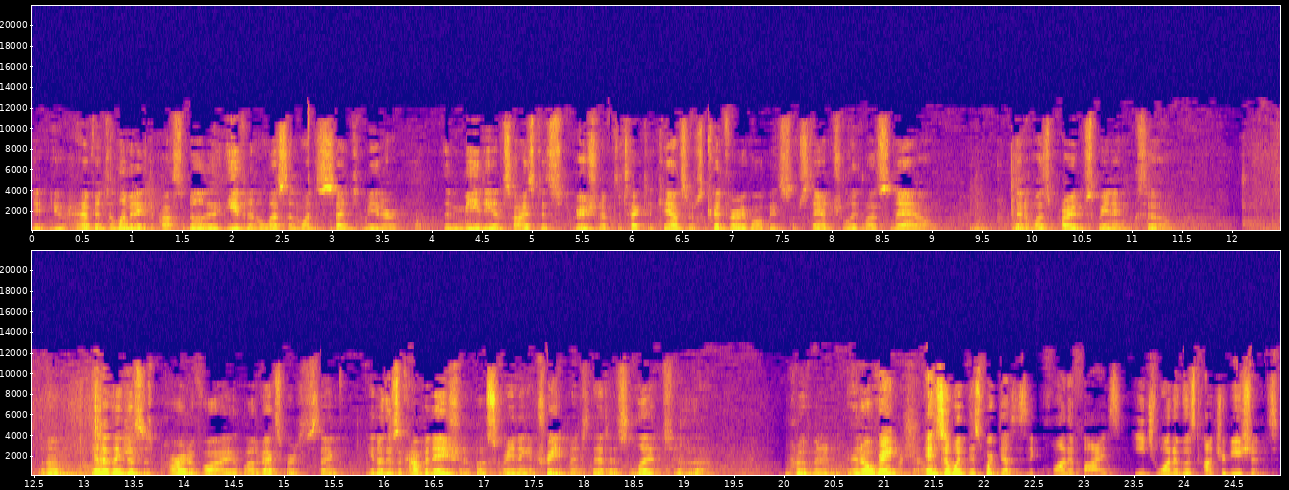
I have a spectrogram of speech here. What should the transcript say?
you, you haven't eliminated the possibility that even in a less than one centimeter, the median size distribution of detected cancers could very well be substantially less now than it was prior to screening. So, um, and I think this is part of why a lot of experts think, you know, there's a combination of both screening and treatment that has led to the improvement in, in overall Right. And so what this work does is it quantifies each one of those contributions.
